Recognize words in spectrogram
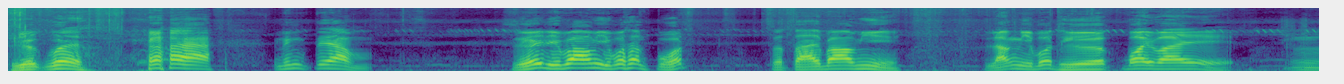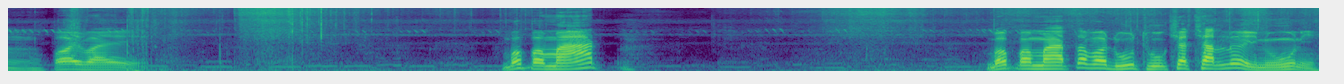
ถือกเว้ย หนึ่งแต้มเสือยดีบ้ามีบ่ท่านปวดสไตล์บ้ามี หลังนี่บ่ถือกปล่อยไว้อืมปล่อยไว้บ่ประมาทบ่ประมาทต้องมาดูถูกชัดๆเลยหนูนี่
